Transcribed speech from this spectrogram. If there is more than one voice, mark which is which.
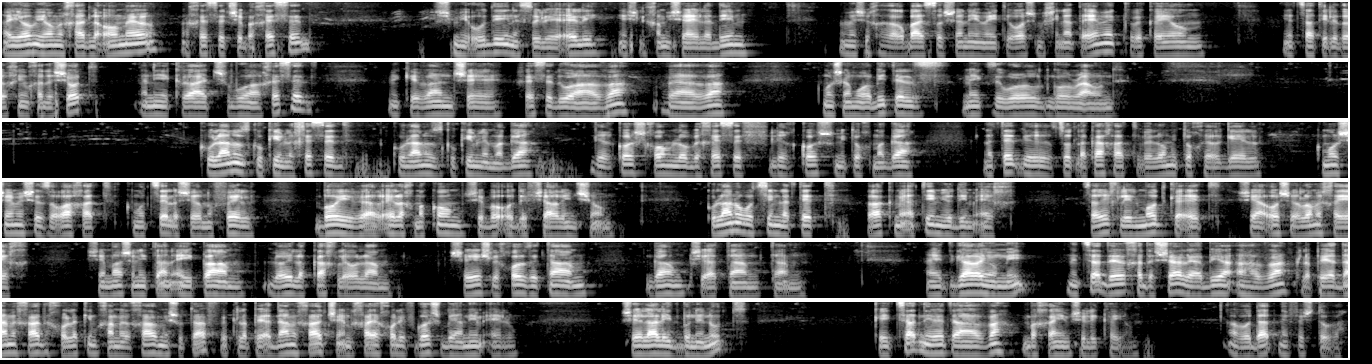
Speaker 1: היום יום אחד לעומר, החסד שבחסד. שמי אודי, נשוי ליעלי, יש לי חמישה ילדים. במשך 14 שנים הייתי ראש מכינת העמק, וכיום יצאתי לדרכים חדשות. אני אקרא את שבוע החסד, מכיוון שחסד הוא האהבה, והאהבה, כמו שאמרו הביטלס, make the world go round. כולנו זקוקים לחסד, כולנו זקוקים למגע, לרכוש חום לא בכסף, לרכוש מתוך מגע, לתת ברצות לקחת ולא מתוך הרגל, כמו שמש שזורחת, כמו צל אשר נופל, בואי ואראה לך מקום שבו עוד אפשר לנשום. כולנו רוצים לתת, רק מעטים יודעים איך. צריך ללמוד כעת שהאושר לא מחייך, שמה שניתן אי פעם לא ילקח לעולם. שיש לכל זה טעם, גם כשהטעם תם. האתגר היומי, נמצא דרך חדשה להביע אהבה כלפי אדם אחד החולק עמך מרחב משותף וכלפי אדם אחד שאינך יכול לפגוש בימים אלו. שאלה להתבוננות, כיצד נראית האהבה בחיים שלי כיום? עבודת נפש טובה.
